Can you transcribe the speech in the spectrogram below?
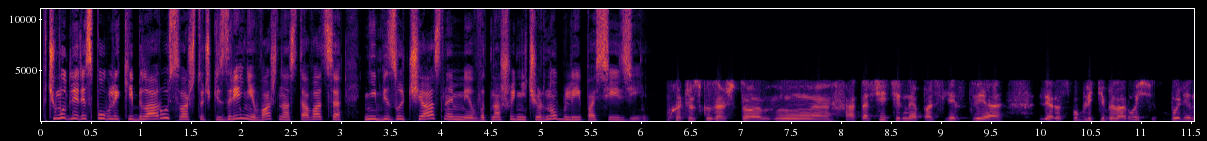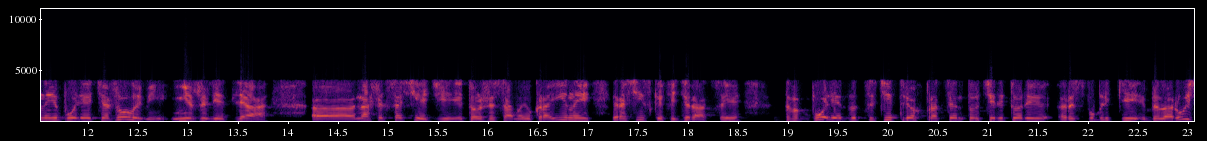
Почему для Республики Беларусь, с вашей точки зрения, важно оставаться не безучастными в отношении Чернобыля и по сей день? Хочу сказать, что м, относительные последствия для Республики Беларусь были наиболее тяжелыми, нежели для э, наших соседей, той же самой Украины и Российской Федерации. Более 23% территории Республики Беларусь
